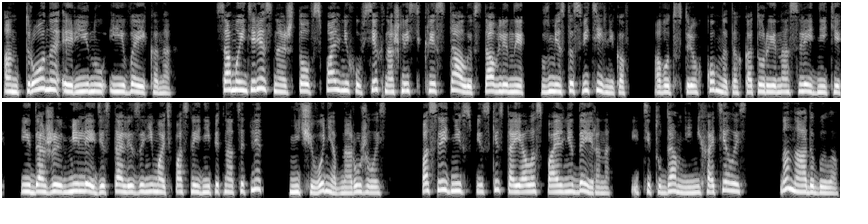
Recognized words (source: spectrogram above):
Антрона, Эрину и Вейкона. Самое интересное, что в спальнях у всех нашлись кристаллы, вставленные вместо светильников, а вот в трех комнатах, которые наследники и даже Миледи стали занимать в последние пятнадцать лет, ничего не обнаружилось. Последней в списке стояла спальня Дейрона. Идти туда мне не хотелось, но надо было.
